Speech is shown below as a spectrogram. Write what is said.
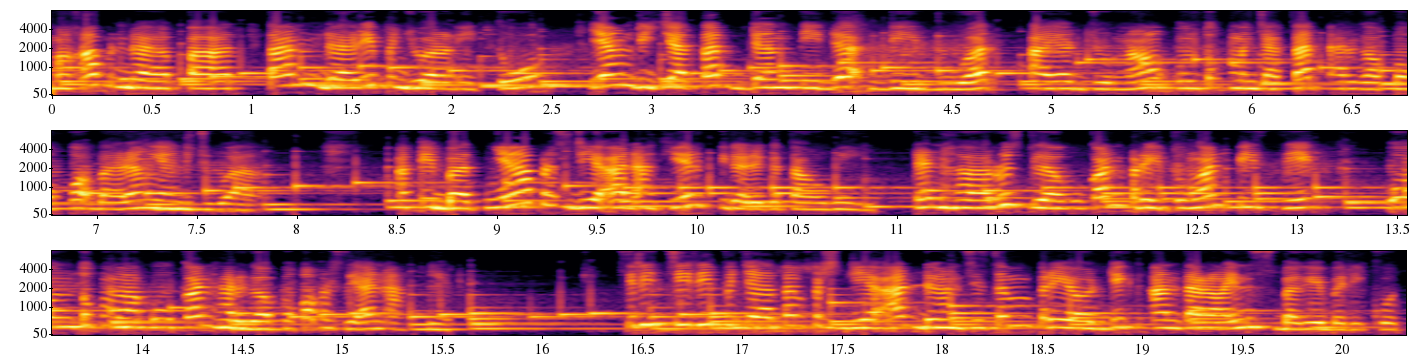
maka pendapatan dari penjualan itu yang dicatat dan tidak dibuat ayat jurnal untuk mencatat harga pokok barang yang dijual. Akibatnya, persediaan akhir tidak diketahui dan harus dilakukan perhitungan fisik untuk melakukan harga pokok persediaan akhir. Ciri-ciri pencatatan persediaan dengan sistem periodik antara lain sebagai berikut.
